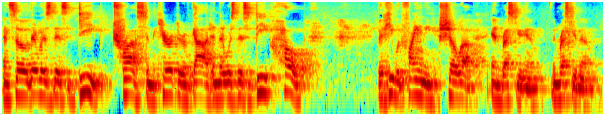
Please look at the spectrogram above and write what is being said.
And so there was this deep trust in the character of God, and there was this deep hope that he would finally show up and rescue him and rescue them.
